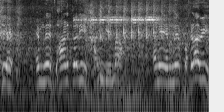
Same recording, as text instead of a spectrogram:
છે, એમને જાણ કરી ખાનગીમાં અને એમને પકડાવી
